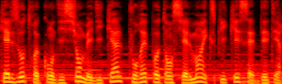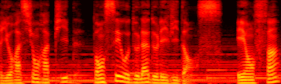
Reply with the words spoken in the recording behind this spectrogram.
quelles autres conditions médicales pourraient potentiellement expliquer cette détérioration rapide? Pensez au-delà de l'évidence. Et enfin,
